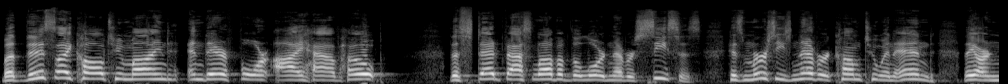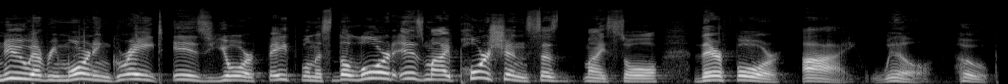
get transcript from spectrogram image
But this I call to mind, and therefore I have hope. The steadfast love of the Lord never ceases. His mercies never come to an end. They are new every morning. Great is your faithfulness. The Lord is my portion, says my soul. Therefore I will hope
